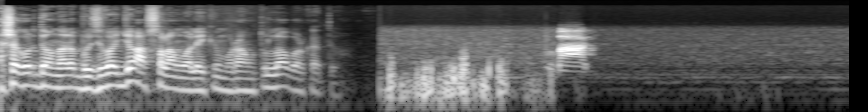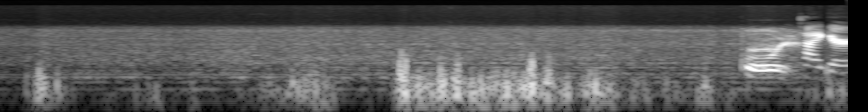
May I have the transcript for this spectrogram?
আশা করি ওনারা বুঝে পাইছ? আসসালামু আলাইকুম রহমতুল্লাহ বরকাত tiger,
